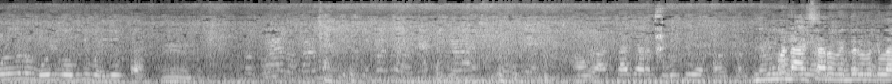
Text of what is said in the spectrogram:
ಉಳಿದ್ರು ಮೂಲಿ ಹೋಗುದು ಬಂದಿರ್ತಾನೆ ಅವ್ರ ಅತ್ಯಾಚಾರ ಕುರಿತು ಸ್ವಲ್ಪ ಸ್ವಲ್ಪ ನಿಮ್ಗೂ ನಾಲ್ಕು ಸಾವಿರ ಬಂದಿರ್ಬೇಕಲ್ಲ.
